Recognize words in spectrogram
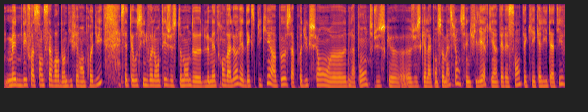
même des fois sans le savoir dans différents produits. C'était aussi une volonté justement de, le mettre en valeur et d'expliquer un peu sa production de la ponte jusqu'à la consommation. C'est une filière qui est intéressante et qui est qualitative.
